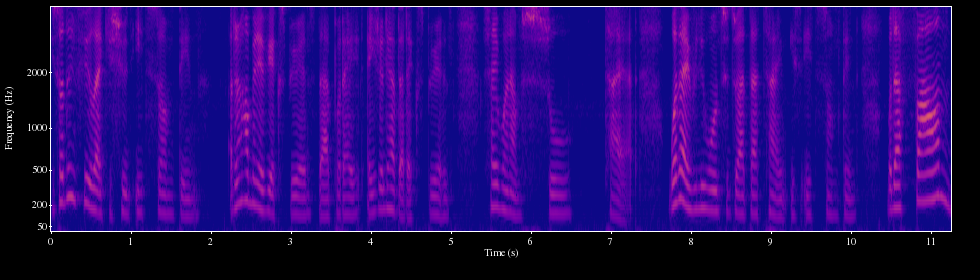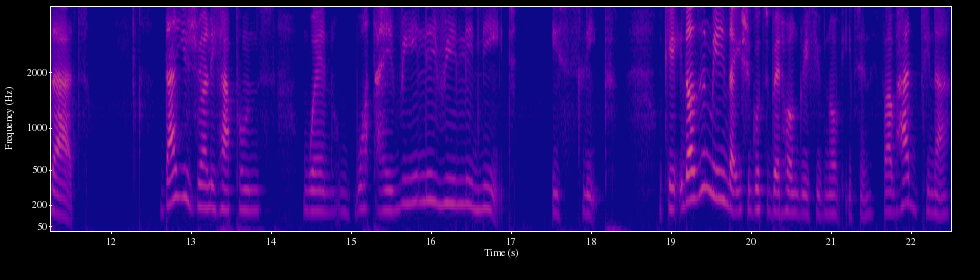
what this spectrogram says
you suddenly feel like you should eat something. I don't know how many of you experience that, but I, I usually have that experience, especially when I'm so tired. What I really want to do at that time is eat something. But I found that that usually happens when what I really, really need is sleep. Okay, it doesn't mean that you should go to bed hungry if you've not eaten. If I've had dinner,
